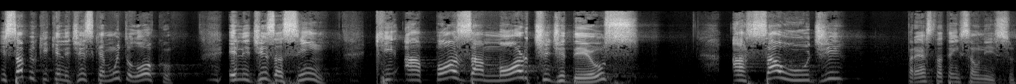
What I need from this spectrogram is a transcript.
E sabe o que, que ele diz que é muito louco? Ele diz assim: que após a morte de Deus, a saúde, presta atenção nisso,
